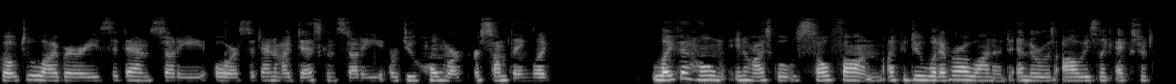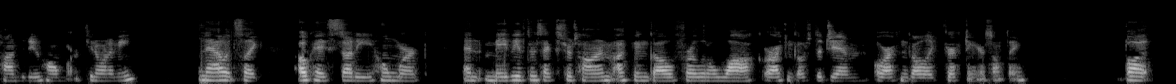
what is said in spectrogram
go to the library, sit down study, or sit down at my desk and study, or do homework or something. Like, life at home in high school was so fun. I could do whatever I wanted, and there was always like extra time to do homework. You know what I mean? Now it's like, okay, study, homework, and maybe if there's extra time, I can go for a little walk, or I can go to the gym, or I can go like thrifting or something. But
